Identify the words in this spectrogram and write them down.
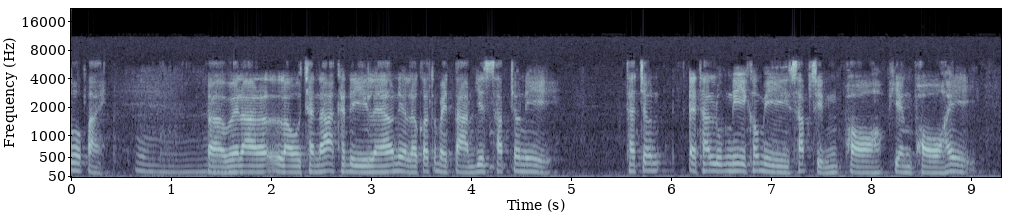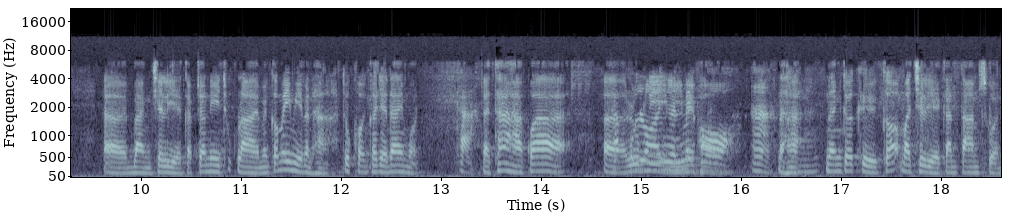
ทั่ว ๆ ไปอืมเอ่อเวลาเราชนะคดีแล้วเนี่ยเราก็ต้องไปตามยึดทรัพย์เจ้าหนี้ ถ้าเจ้าเอ่อถ้าลูกหนี้เขามีทรัพย์สินพอเพียงพอให้เอ่อแบ่งเฉลี่ยกับเจ้าหนี้ทุกรายมันก็ไม่มีปัญหา ทุกคนก็จะได้หมดค่ะแต่ถ้าหากว่าเอ่อถ้าคุณลูกหนี้ลอยเงินมีไม่ไม่พอพออะนะฮะอืมนั่นก็คือก็มาเฉลี่ยกันตามส่วน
